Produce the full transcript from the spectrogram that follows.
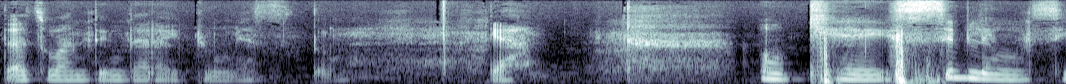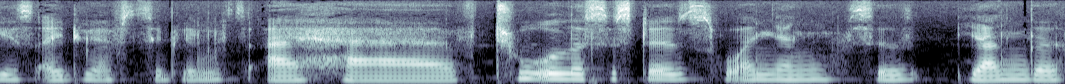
That's one thing that I do miss though. Yeah. Okay, siblings. Yes, I do have siblings. I have two older sisters, one young younger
